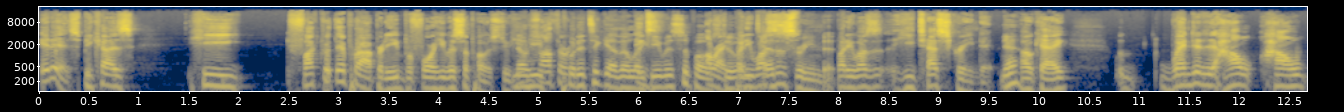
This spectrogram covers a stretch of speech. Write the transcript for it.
It is because he fucked with their property before he was supposed to. No, was he author- put it together like Ex- he was supposed All right, to, but he wasn't screened it. But he was he test screened it. Yeah. Okay. When did it? How how?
